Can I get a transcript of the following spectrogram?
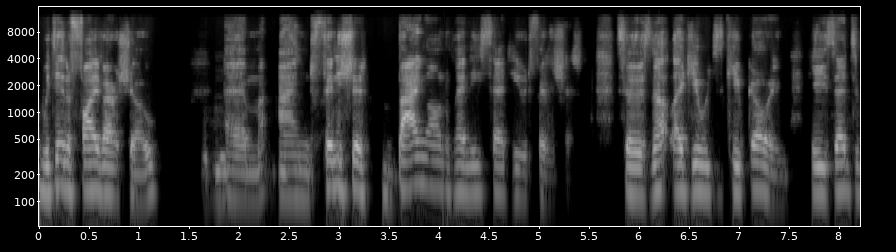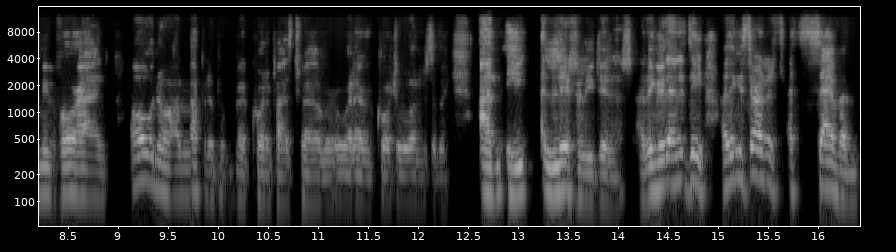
within a five hour show. Mm-hmm. Um, and finish it bang on when he said he would finish it. So it's not like he would just keep going. He said to me beforehand, "Oh no, I'll wrap it up about quarter past twelve or whatever, quarter one or something." And he literally did it. I think it was, I think it started at seven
